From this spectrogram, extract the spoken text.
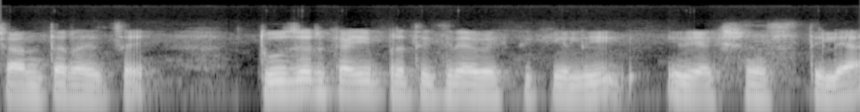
शांत राहायचं आहे तू जर काही प्रतिक्रिया व्यक्त केली रिॲक्शन्स दिल्या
